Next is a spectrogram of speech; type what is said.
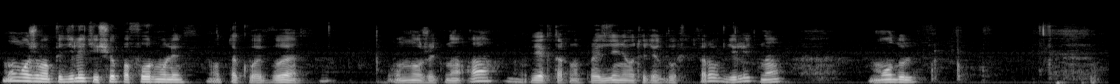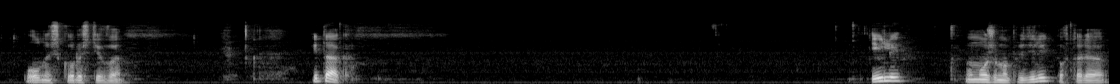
Мы можем определить еще по формуле вот такой v умножить на а, вектор на произведение вот этих двух векторов делить на модуль полной скорости v. Итак, или мы можем определить, повторяю,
